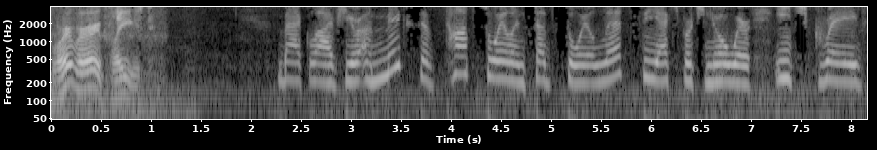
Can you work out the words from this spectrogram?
we're very pleased. Back live here, a mix of topsoil and subsoil lets the experts know where each grave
